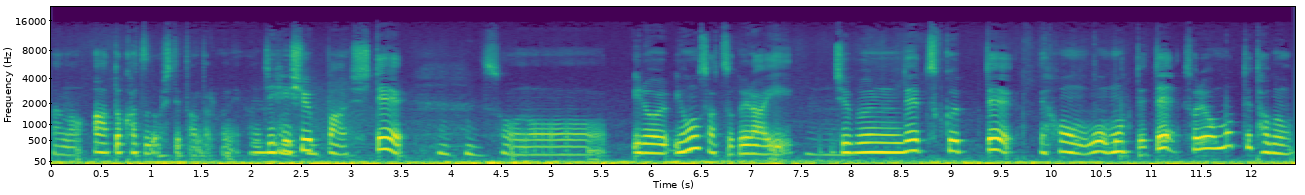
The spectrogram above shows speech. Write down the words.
あのアート活動してたんだろうね。自費出版して、そのいろいろ4冊ぐらい自分で作って絵本を持っててそれを持って多分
